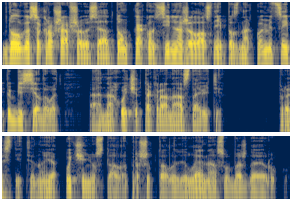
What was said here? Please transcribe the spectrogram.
долго сокрушавшегося о том, как он сильно желал с ней познакомиться и побеседовать, а она хочет так рано оставить их. «Простите, но я очень устала», — прошептала Лилайна, освобождая руку.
